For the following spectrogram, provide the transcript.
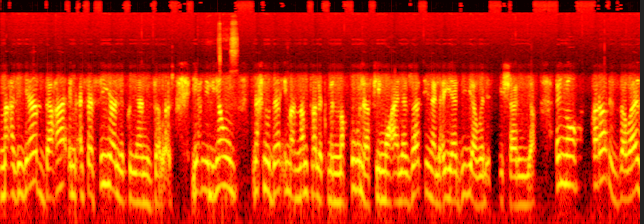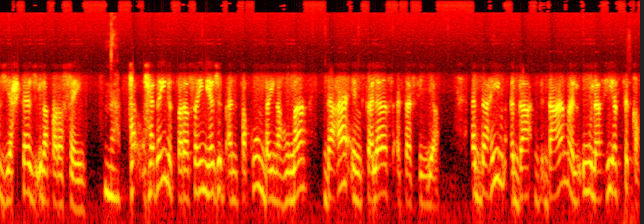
مع غياب دعائم أساسية لقيام الزواج، يعني اليوم نحن دائما ننطلق من مقولة في معالجاتنا العيادية والاستشارية إنه قرار الزواج يحتاج إلى طرفين. نعم. هذين الطرفين يجب أن تقوم بينهما دعائم ثلاث أساسية. الدعيم الدعامة الأولى هي الثقة.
